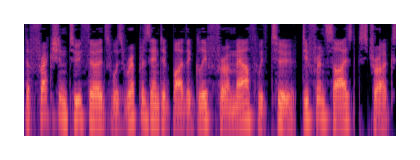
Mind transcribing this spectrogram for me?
The fraction two-thirds was represented by the glyph for a mouth with two different sized strokes.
